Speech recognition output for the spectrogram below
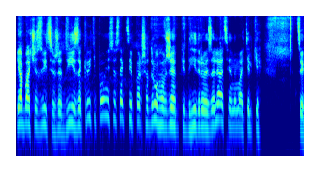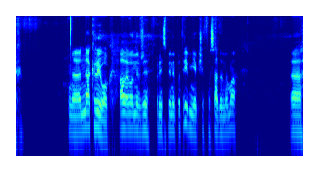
Я бачу звідси вже дві закриті повністю секції. Перша, друга вже під гідроізоляцією, немає тільки цих е, накривок, але вони вже в принципі не потрібні, якщо фасаду нема. Е,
